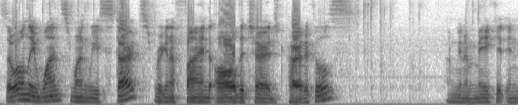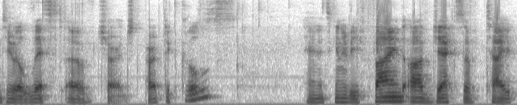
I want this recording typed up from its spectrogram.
So only once when we start, we're going to find all the charged particles. I'm going to make it into a list of charged particles and it's going to be find objects of type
